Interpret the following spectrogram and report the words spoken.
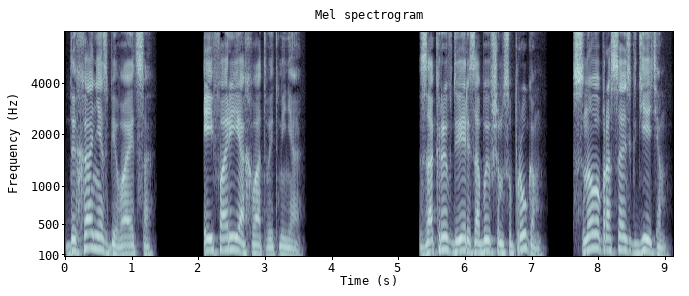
дыхание сбивается. Эйфория охватывает меня. Закрыв дверь за бывшим супругом, снова бросаюсь к детям.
